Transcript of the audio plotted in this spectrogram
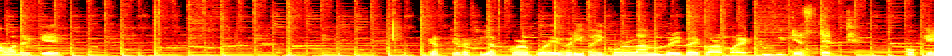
আমাদেরকে ক্যাপচারটা ফিল আপ করার পরে ভেরিফাই করলাম ভেরিফাই করার পরে টু বি টেস্টেড ওকে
